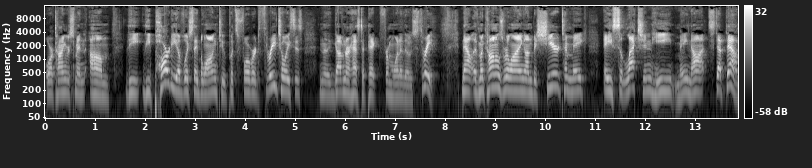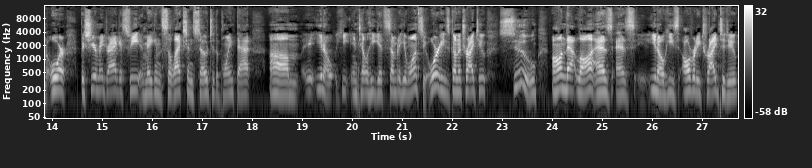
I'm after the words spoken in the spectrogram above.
or congressman, um, the the party of which they belong to puts forward three choices, and the governor has to pick from one of those three. Now, if McConnell's relying on Beshear to make a selection, he may not step down, or Beshear may drag his feet in making the selection so to the point that um, you know, he until he gets somebody he wants to, or he's going to try to sue on that law as as you know he's already tried to do,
